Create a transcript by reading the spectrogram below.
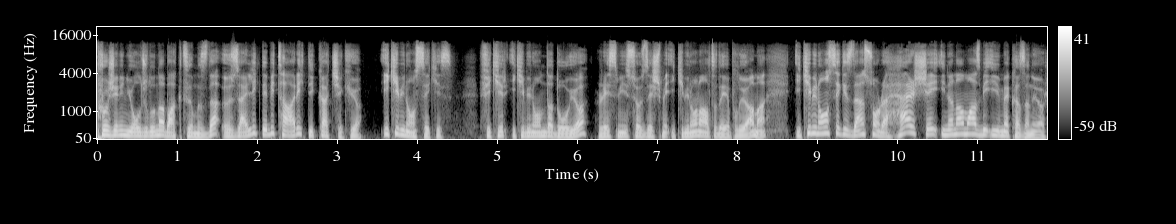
Projenin yolculuğuna baktığımızda özellikle bir tarih dikkat çekiyor. 2018. Fikir 2010'da doğuyor, resmi sözleşme 2016'da yapılıyor ama 2018'den sonra her şey inanılmaz bir ivme kazanıyor.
